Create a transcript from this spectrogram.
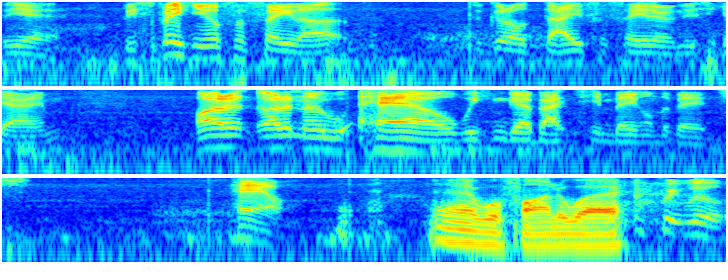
But yeah. But speaking of Fifita, it's a good old day for Fifita in this game. I don't, I don't know how we can go back to him being on the bench. How? Yeah, we'll find a way. We will.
